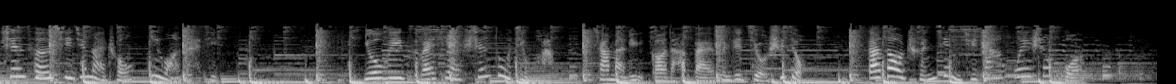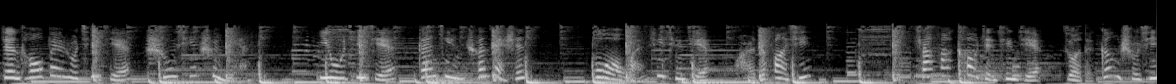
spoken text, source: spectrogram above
深层细菌螨虫一网打尽。UV 紫外线深度净化，杀螨率高达百分之九十九，打造纯净居家微生活。枕头被褥清洁，舒心睡眠；衣物清洁，干净穿在身；布偶玩具清洁，玩得放心；沙发靠枕清洁，坐得更舒心。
